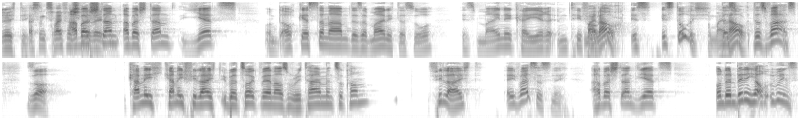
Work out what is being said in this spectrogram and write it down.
Richtig. Das sind zwei verschiedene aber Welten. stand, aber stand jetzt und auch gestern Abend, deshalb meine ich das so, ist meine Karriere im TV Meine auch. Ist, ist durch. Meine das, auch. Das war's. So. Kann ich, kann ich vielleicht überzeugt werden, aus dem Retirement zu kommen? Vielleicht. Ich weiß es nicht. Aber stand jetzt. Und dann bin ich auch übrigens,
